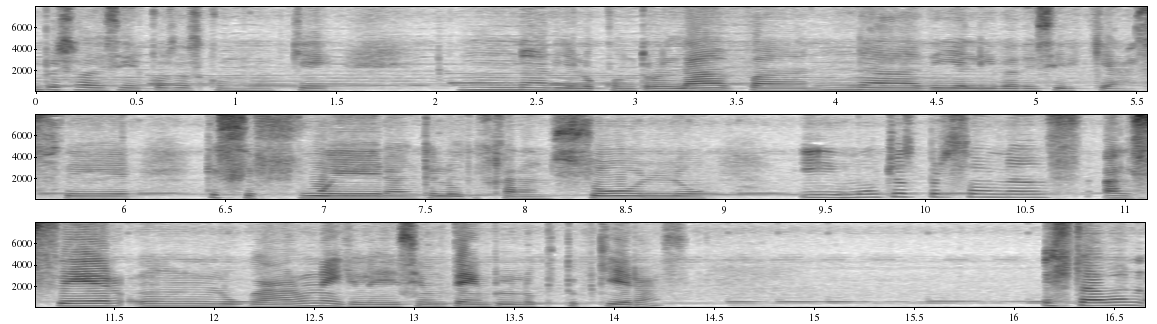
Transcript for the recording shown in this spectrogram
Empezó a decir cosas como que nadie lo controlaba, nadie le iba a decir qué hacer, que se fueran, que lo dejaran solo, y muchas personas, al ser un lugar, una iglesia, un templo, lo que tú quieras, estaban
